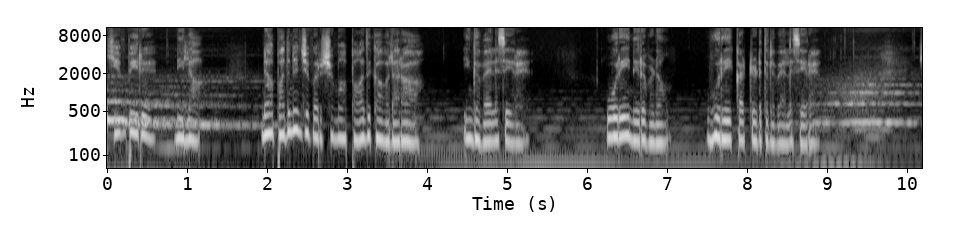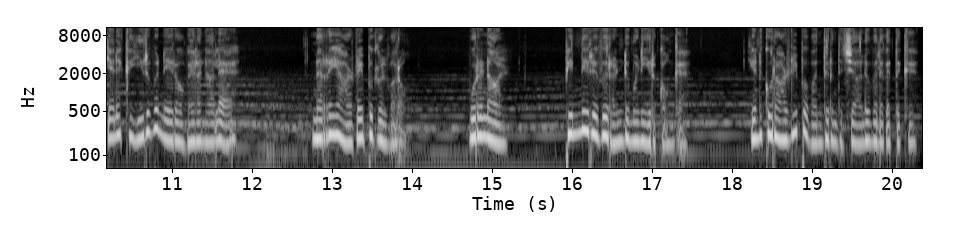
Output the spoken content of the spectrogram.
என் பேரு நிலா. நான் பதினஞ்சு வருஷமா பாதுகாவலரா இங்க வேலை செய்கிறேன் ஒரே நிறுவனம் ஒரே கட்டிடத்தில் வேலை செய்கிறேன் எனக்கு இரவு நேரம் வேலைனால நிறைய அழைப்புகள் வரும். ஒரு நாள் பின்னிரவு ரெண்டு மணி இருக்கோங்க. எனக்கு ஒரு அழைப்பு வந்திருந்துச்சு அலுவலகத்துக்கு.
